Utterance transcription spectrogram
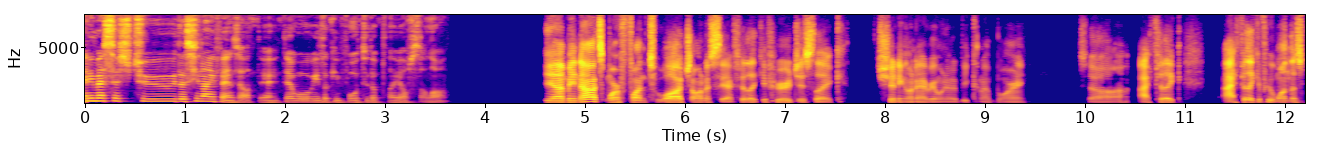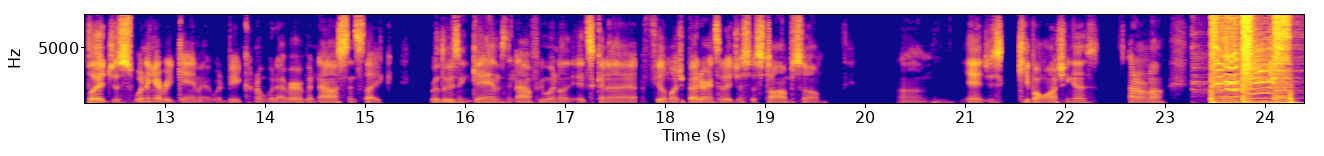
any message to the C9 fans out there that will be looking forward to the playoffs a lot? Yeah, I mean now it's more fun to watch. Honestly, I feel like if we were just like shitting on everyone, it would be kind of boring. So I feel like I feel like if we won the split, just winning every game, it would be kind of whatever. But now since like we're losing games, and now if we win, it's gonna feel much better instead of just a stomp. So um, yeah, just keep on watching us. I don't know.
